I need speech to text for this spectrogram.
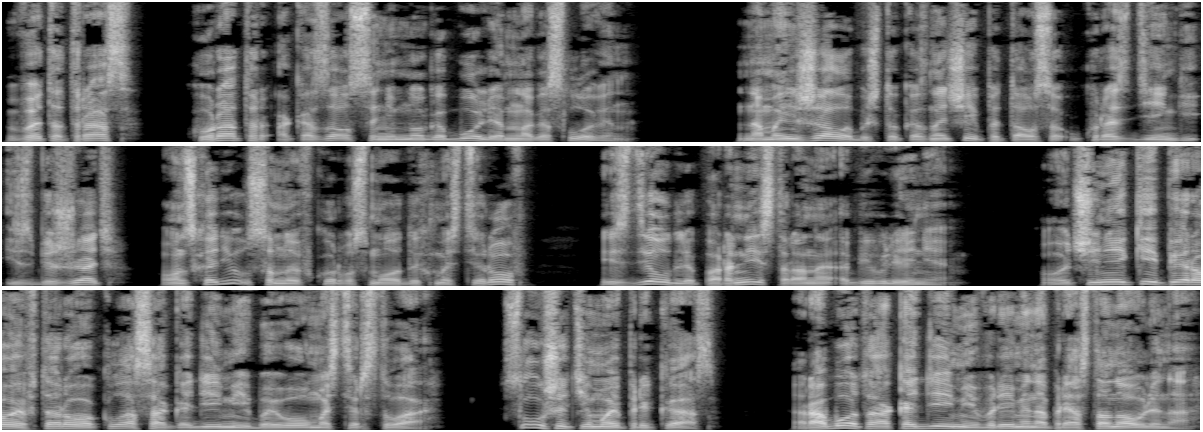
В этот раз куратор оказался немного более многословен. На мои жалобы, что казначей пытался украсть деньги и сбежать, он сходил со мной в корпус молодых мастеров и сделал для парней странное объявление. «Ученики первого и второго класса Академии боевого мастерства, слушайте мой приказ. Работа Академии временно приостановлена.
